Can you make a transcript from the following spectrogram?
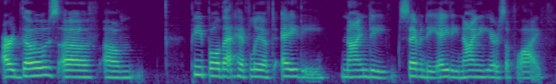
are those of um, people that have lived 80, 90, 70, 80, 90 years of life.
